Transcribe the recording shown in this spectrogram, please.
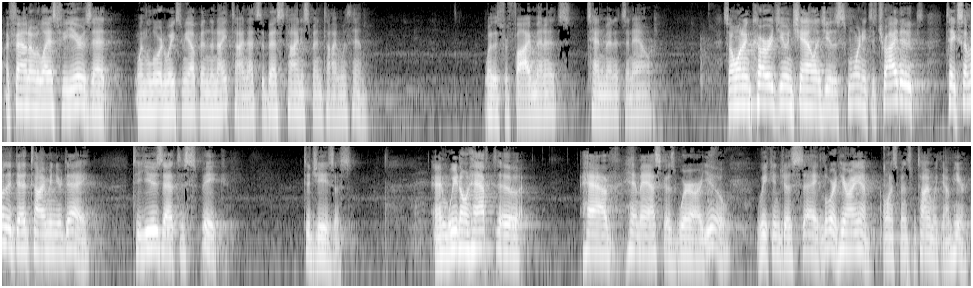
I found over the last few years that when the Lord wakes me up in the nighttime, that's the best time to spend time with Him. Whether it's for five minutes, 10 minutes, an hour. So I want to encourage you and challenge you this morning to try to take some of the dead time in your day to use that to speak to Jesus. And we don't have to have him ask us, Where are you? We can just say, Lord, here I am. I want to spend some time with you. I'm here.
